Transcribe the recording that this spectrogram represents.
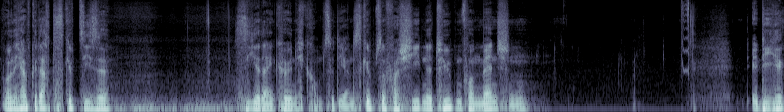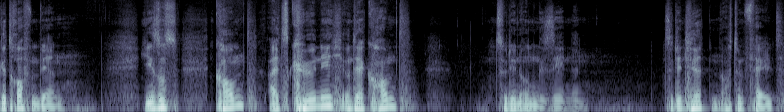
Und ich habe gedacht, es gibt diese, siehe, dein König kommt zu dir. Und es gibt so verschiedene Typen von Menschen, die hier getroffen werden. Jesus kommt als König und er kommt zu den Ungesehenen, zu den Hirten auf dem Feld.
